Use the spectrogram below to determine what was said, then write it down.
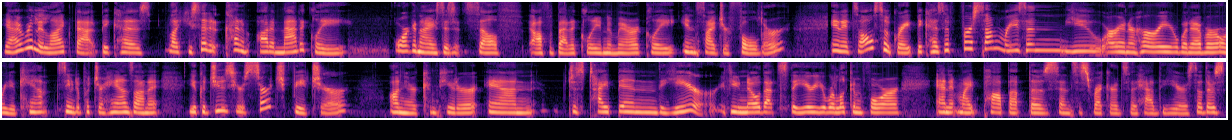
Yeah, I really like that because, like you said, it kind of automatically organizes itself alphabetically, and numerically inside your folder. And it's also great because if for some reason you are in a hurry or whatever, or you can't seem to put your hands on it, you could use your search feature on your computer and just type in the year if you know that's the year you were looking for, and it might pop up those census records that had the year. So there's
